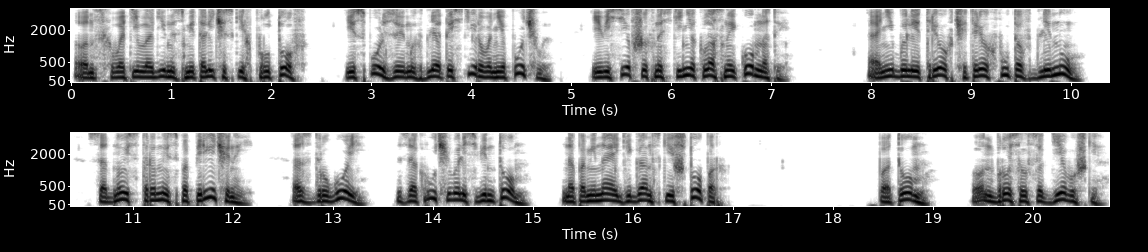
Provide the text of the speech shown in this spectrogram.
Он схватил один из металлических прутов, используемых для тестирования почвы и висевших на стене классной комнаты. Они были трех-четырех футов в длину, с одной стороны с поперечиной, а с другой закручивались винтом, напоминая гигантский штопор. Потом он бросился к девушке.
